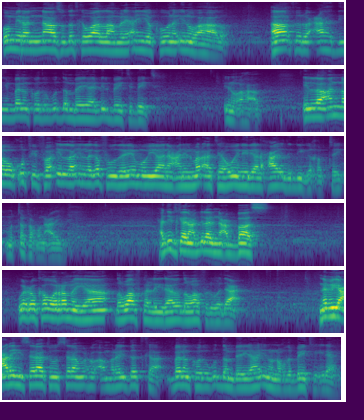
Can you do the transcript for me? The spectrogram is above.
umira annaasu dadka waa la amray an yakuuna inuu ahaado. Aakhiru cahdihim balankooda ugu dambeeyahay bilbeyti beyt inuu ahaado. Ilaa annahu qufifa ilaa in laga fuudeeyo mooyaane can ilmar'ati haweeneydii alxaa-idi dhiigga qabtay. Muttafaqun caleyh xadiidkan cabdillahi bni cabaas wuxuu ka waramayaa dawaafka la yihahdo dawaaf alwadaac nabiga calayhi salaatu wasalaam wuxuu amray dadka balankooda ugu dambeeyahay inuu noqdo beytka ilaahay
